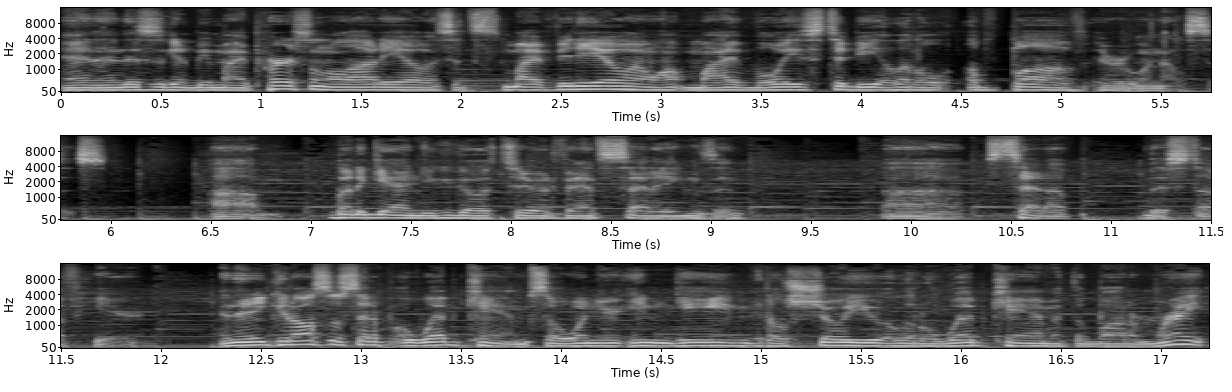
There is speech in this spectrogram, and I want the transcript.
And then this is going to be my personal audio. Since it's my video, I want my voice to be a little above everyone else's. Um, but again, you can go to advanced settings and uh, set up this stuff here. And then you can also set up a webcam. So when you're in game, it'll show you a little webcam at the bottom right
